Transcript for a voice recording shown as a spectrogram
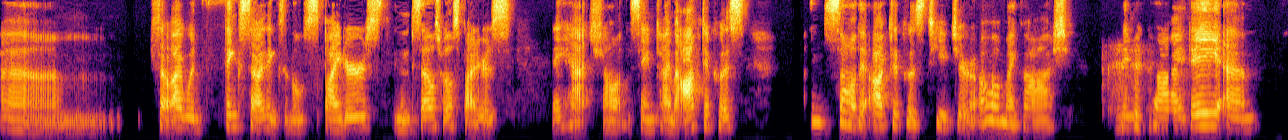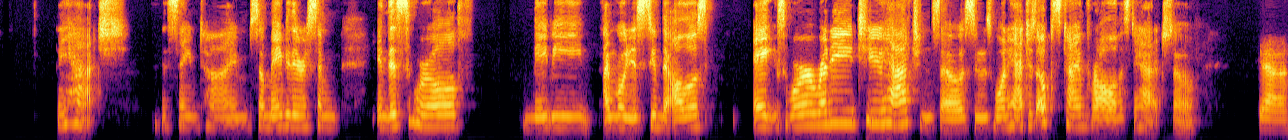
Um, so I would think so. I think so. Those spiders themselves, real spiders, they hatch all at the same time. Octopus saw the octopus teacher. Oh my gosh, they cry. They um, they hatch at the same time. So maybe there's some in this world. Maybe I'm going to assume that all those eggs were ready to hatch, and so as soon as one hatches, oh, it's time for all of us to hatch. So yeah,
